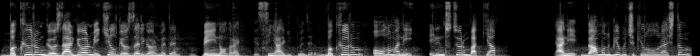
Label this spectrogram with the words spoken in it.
Bakıyorum gözler görmüyor. iki yıl gözleri görmedi. Beyin olarak sinyal gitmedi. Bakıyorum oğlum hani elini tutuyorum bak yap. Yani ben bunu bir buçuk yıl uğraştım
